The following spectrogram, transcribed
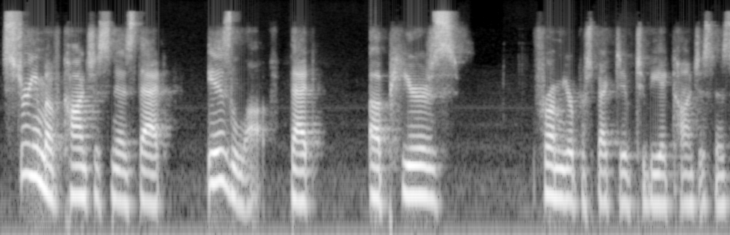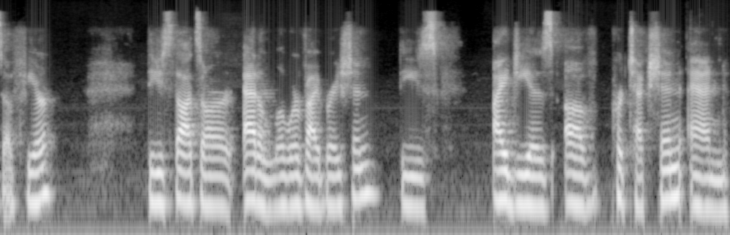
stream of consciousness that is love, that appears from your perspective to be a consciousness of fear. These thoughts are at a lower vibration. These ideas of protection and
